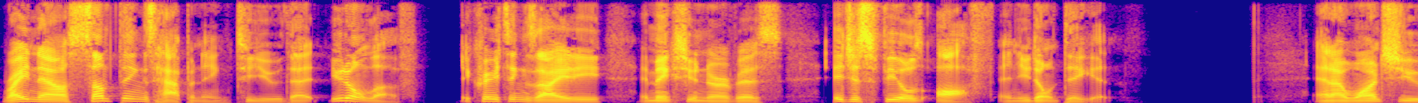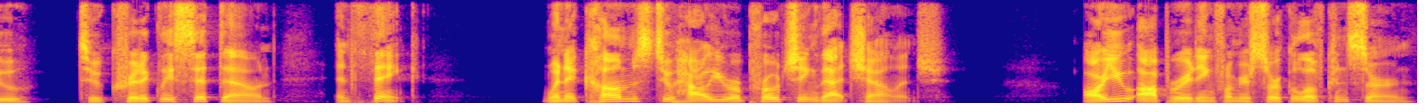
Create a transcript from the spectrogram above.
Right now something's happening to you that you don't love. It creates anxiety, it makes you nervous, it just feels off and you don't dig it. And I want you to critically sit down and think when it comes to how you're approaching that challenge. Are you operating from your circle of concern?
